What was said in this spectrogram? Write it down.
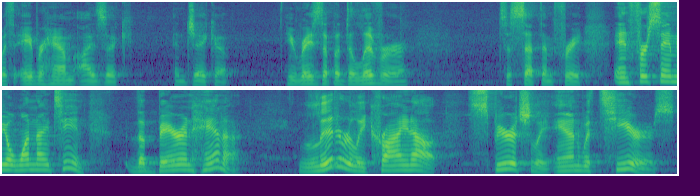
with Abraham, Isaac, and Jacob. He raised up a deliverer to set them free. In 1 Samuel 119, the barren Hannah, literally crying out spiritually and with tears,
